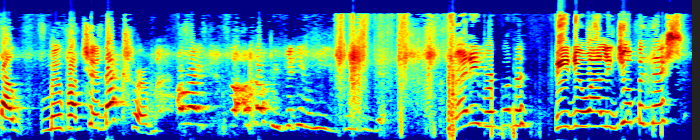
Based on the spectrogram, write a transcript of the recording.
Now move on to the next room. All right, so Sophie, video me doing this. Ready? We're gonna video Ali jump in this.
